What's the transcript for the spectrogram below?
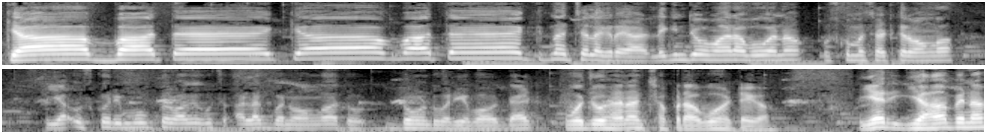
کیا بات ہے، کیا بات ہے؟ کتنا اچھا لگ رہا ہے یار۔ لیکن جو ہمارا وہ ہے نا، اس کو میں سیٹ کرواؤں گا، یا اس کو ریموو کروا کے کچھ الگ بنواؤں گا، تو ڈونٹ وری اباؤٹ دیٹ وہ جو ہے نا چھپرا، وہ ہٹے گا۔ یار، یہاں پہ نا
